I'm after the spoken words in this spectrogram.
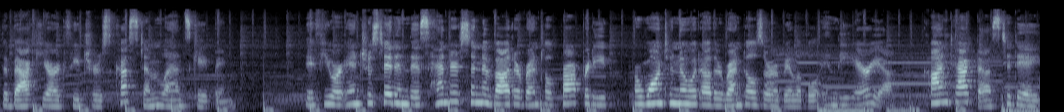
The backyard features custom landscaping. If you are interested in this Henderson, Nevada rental property or want to know what other rentals are available in the area, contact us today.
